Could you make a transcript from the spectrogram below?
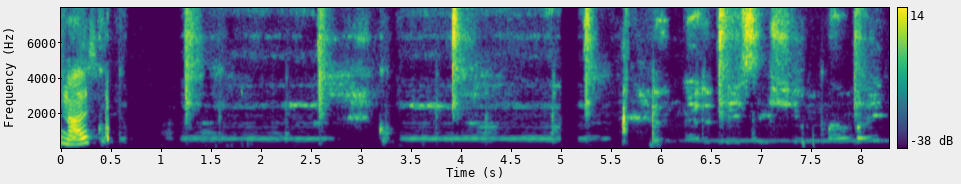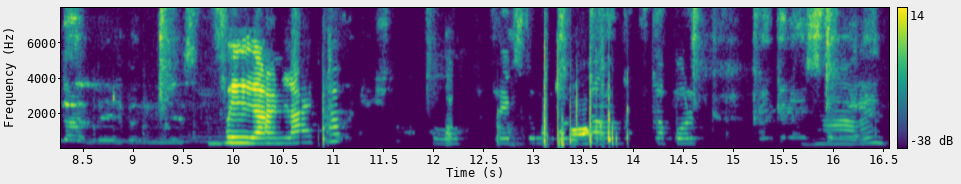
Nice. Wie ein Leiter. Hoch, fällst du runter, kaputt. Nein.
